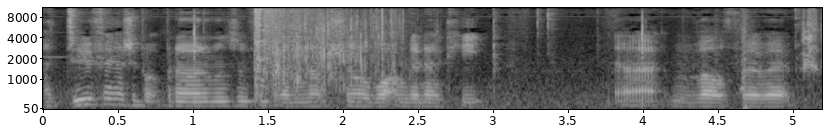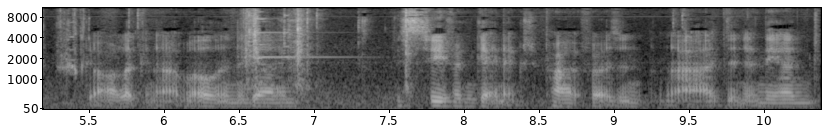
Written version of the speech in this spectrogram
I do think I should put banana on something, but I'm not sure what I'm going to keep. Uh, nah, roll through it. God, looking at rolling again to see if I can get an extra parrot frozen. Nah, I didn't in the end.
